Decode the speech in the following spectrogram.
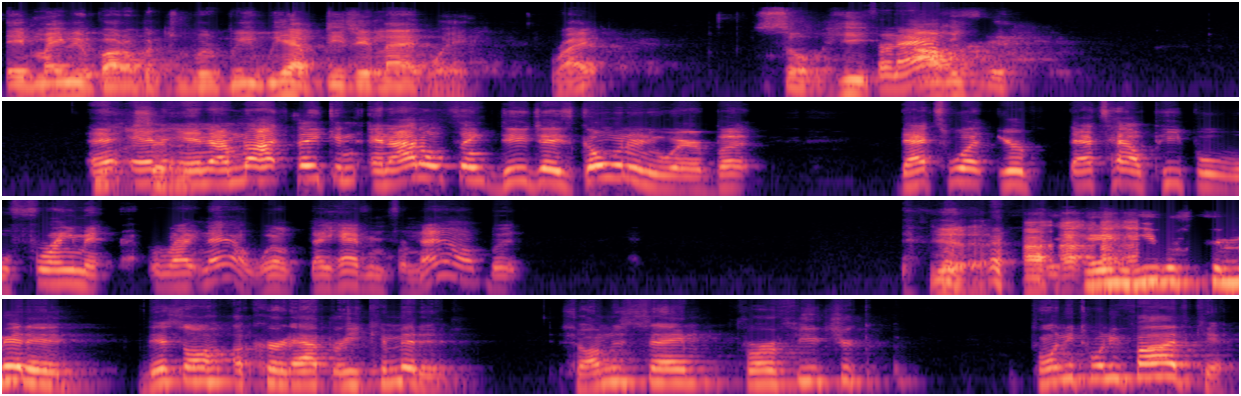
it may be brought up, but we, we have DJ Lagway, right? So he For now. obviously. And, and, and, I'm not thinking, and I don't think DJ's going anywhere, but that's what you're, that's how people will frame it right now. Well, they have him for now, but. Yeah. I, I, and he was committed. This all occurred after he committed. So I'm just saying for a future 2025 kid,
